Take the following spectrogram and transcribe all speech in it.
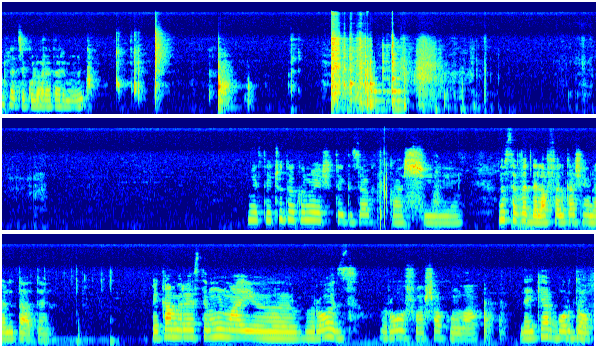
Îmi place culoarea tare mult. Este ciudă că nu a ieșit exact ca și... Nu se vede la fel ca și în realitate. Pe cameră este mult mai uh, roz, roșu, așa cumva. Dar e chiar bordeaux.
